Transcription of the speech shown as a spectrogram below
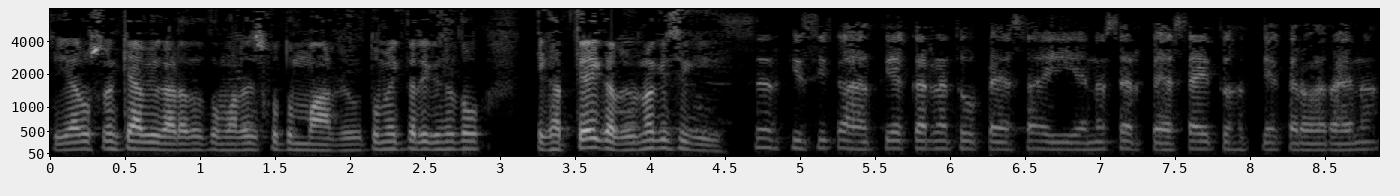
तो यार उसने क्या बिगाड़ा था तुम्हारा जिसको तुम मार रहे हो? तुम एक तरीके से तो एक हत्या ही कर रहे हो ना किसी की? सर किसी का हत्या करना तो पैसा ही है ना सर पैसा ही तो हत्या करवा रहा है ना।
